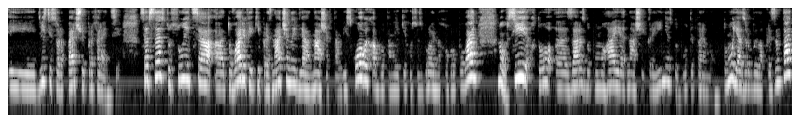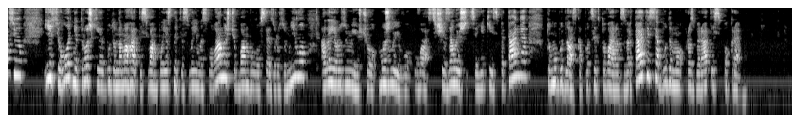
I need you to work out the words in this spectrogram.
і 241 преференції. Це все стосується е, товарів, які призначені для наших там військових або там якихось озброєних угрупувань. Ну, всі, хто е, зараз допомагає нашій країні здобути перемогу. Тому я зробила презентацію і сьогодні трошки буду намагатись вам пояснити своїми словами, щоб вам було все зрозуміло. Але я розумію, що можливо у вас ще залишиться якісь питання, тому, будь ласка, по цих товарах звертайтеся, будемо розбиратись окремо.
